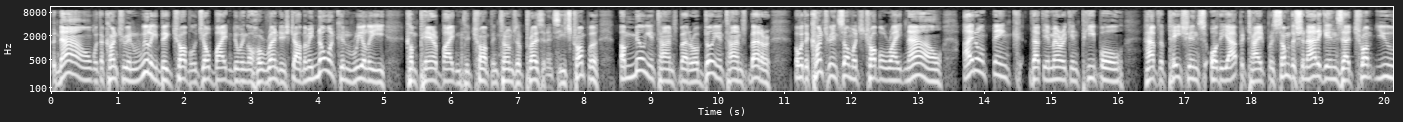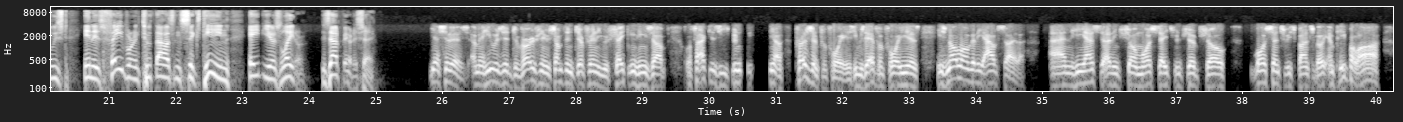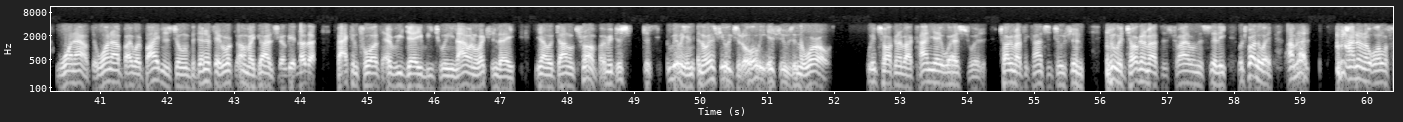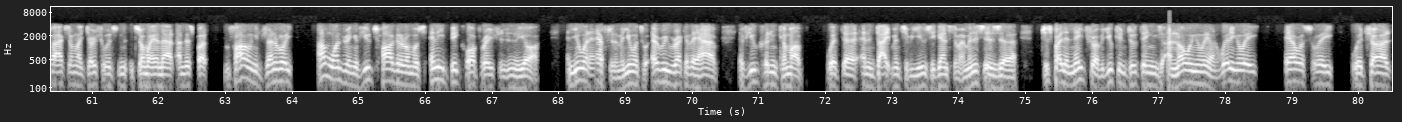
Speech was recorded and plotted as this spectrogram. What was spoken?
But now, with the country in really big trouble, Joe Biden doing a horrendous job. I mean, no one can really compare Biden to Trump in terms of presidency. He's Trump a, a million times better, a billion times better. But with the country in so much trouble right now, I don't think that the American people have the patience or the appetite for some of the shenanigans that Trump used in his favor in 2016, eight years later. Is that fair to say? Yes, it is. I mean, he was a diversion. He was something different. He was shaking things up. Well, the fact is, he's been, you know, president for four years. He was there for four years. He's no longer the outsider, and he has to, I think, show more statesmanship, show more sense of responsibility. And people are worn out. They're worn out by what Biden is doing. But then if they look, oh my God, it's going to be another back and forth every day between now and election day. You know, with Donald Trump. I mean, just, just really, in, in the last few weeks, at all the issues in the world, we're talking about Kanye West. We're talking about the Constitution. We're talking about this trial in the city. Which, by the way, I'm not. I don't know all the facts. I'm like Dershowitz in some way in that on this, but following it generally. I'm wondering if you targeted almost any big corporation in New York and you went after them and you went through every record they have, if you couldn't come up with uh, an indictment to be used against them. I mean, this is uh, just by the nature of it. You can do things unknowingly, unwittingly, carelessly, which are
